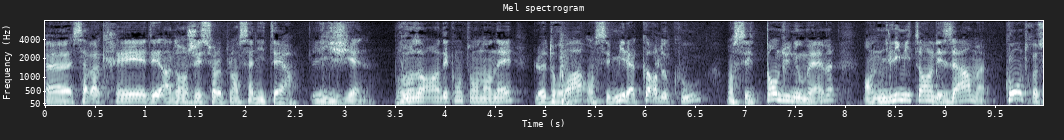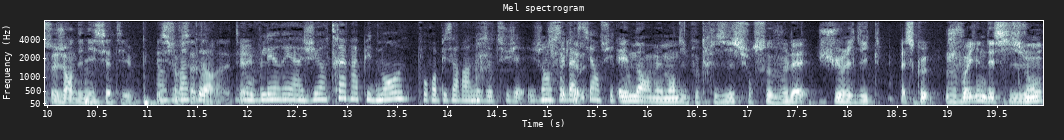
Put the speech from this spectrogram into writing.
euh, ça va créer un danger sur le plan sanitaire, l'hygiène. Vous vous en rendez compte où on en est? Le droit, on s'est mis la corde au cou on s'est pendu nous-mêmes en limitant les armes contre ce genre d'initiative. Vous voulez réagir très rapidement pour qu'on puisse avoir nos autres sujets. Jean-Sébastien ensuite. Énormément d'hypocrisie sur ce volet juridique. Parce que je voyais une décision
